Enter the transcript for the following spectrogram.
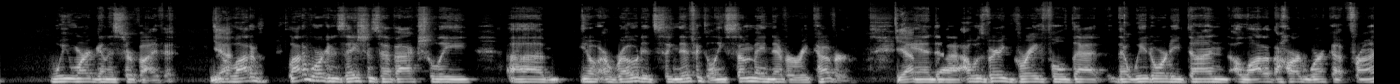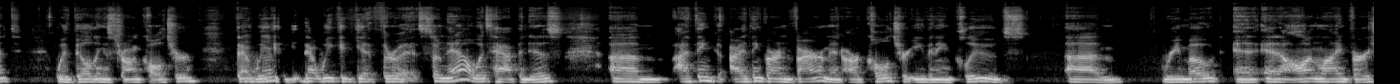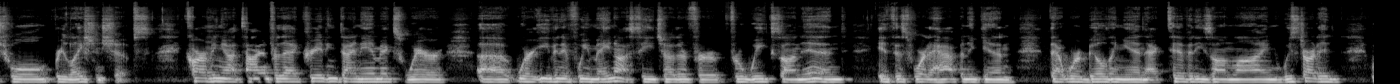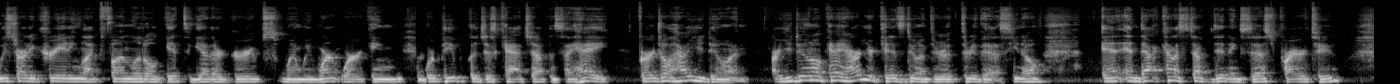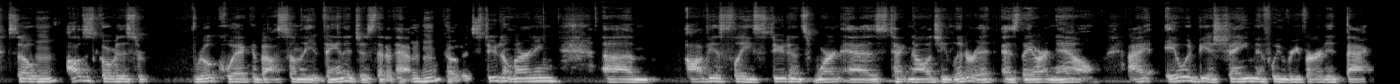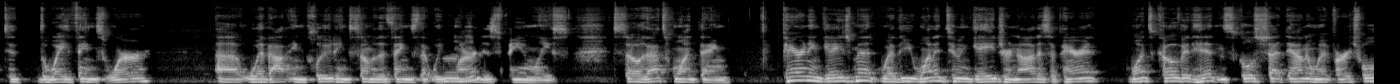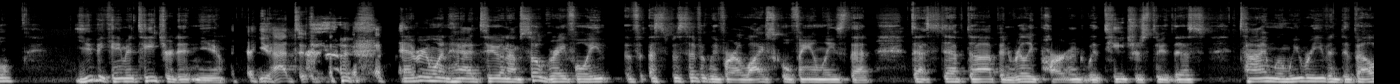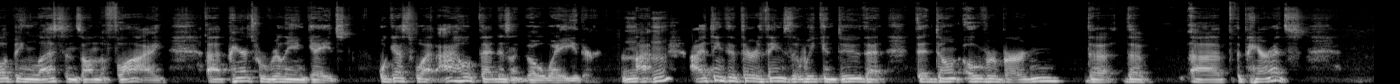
we weren't going to survive it. Yeah, you know, a lot of a lot of organizations have actually um, you know eroded significantly. Some may never recover. Yeah, and uh, I was very grateful that that we'd already done a lot of the hard work up front with building a strong culture that mm-hmm. we could that we could get through it. So now what's happened is um, I think I think our environment, our culture even includes um, remote and, and, online virtual relationships. Carving out time for that creating dynamics where uh, where even if we may not see each other for for weeks on end if this were to happen again that we're building in activities online. We started we started creating like fun little get together groups when we weren't working where people could just catch up and say hey virgil how are you doing? Are you doing okay? How are your kids doing through through this? You know and, and that kind of stuff didn't exist prior to. So mm-hmm. I'll just go over this real quick about some of the advantages that have happened mm-hmm. from COVID. Student learning. Um, obviously, students weren't as technology literate as they are now. I, it would be a shame if we reverted back to the way things were uh, without including some of the things that we've mm-hmm. learned as families. So that's one thing. Parent engagement, whether you wanted to engage or not as a parent, once COVID hit and schools shut down and went virtual, you became a teacher, didn't you? you had to. Everyone had to, and I'm so grateful, specifically for our life school families that that stepped up and really partnered with teachers through this time when we were even developing lessons on the fly. Uh, parents were really engaged. Well, guess what? I hope that doesn't go away either. Mm-hmm. I, I think that there are things that we can do that that don't overburden the the uh, the parents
